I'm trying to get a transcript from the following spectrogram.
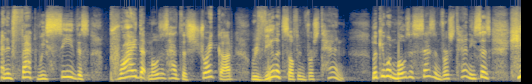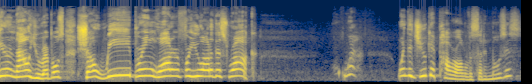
And in fact, we see this pride that Moses had to strike God reveal itself in verse 10. Look at what Moses says in verse 10. He says, Hear now, you rebels, shall we bring water for you out of this rock? When did you get power all of a sudden, Moses?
